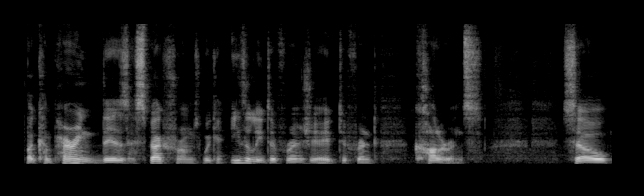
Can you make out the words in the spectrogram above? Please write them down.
By comparing these spectrums, we can easily differentiate different colorants. So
